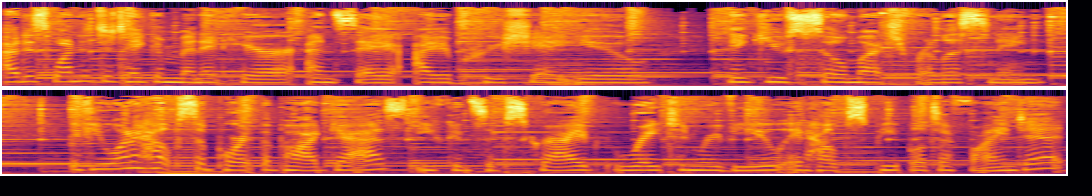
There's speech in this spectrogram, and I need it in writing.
I just wanted to take a minute here and say I appreciate you. Thank you so much for listening. If you want to help support the podcast, you can subscribe, rate, and review. It helps people to find it.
